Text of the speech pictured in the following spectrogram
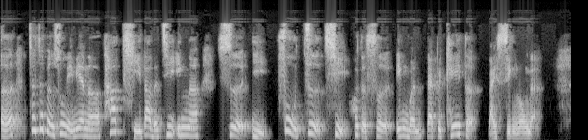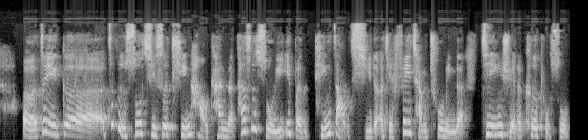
而在这本书里面呢，他提到的基因呢，是以复制器或者是英文 replicator 来形容的。呃，这一个这本书其实挺好看的，它是属于一本挺早期的，而且非常出名的基因学的科普书，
